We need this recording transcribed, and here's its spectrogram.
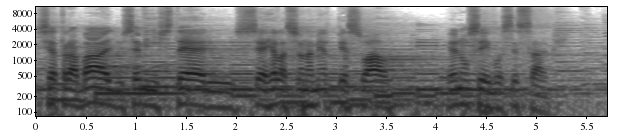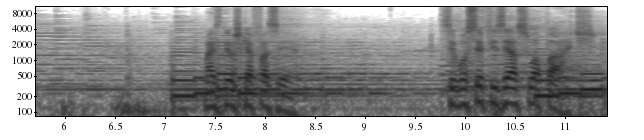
se é trabalho, se é ministério, se é relacionamento pessoal, eu não sei, você sabe. Mas Deus quer fazer. Se você fizer a sua parte,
